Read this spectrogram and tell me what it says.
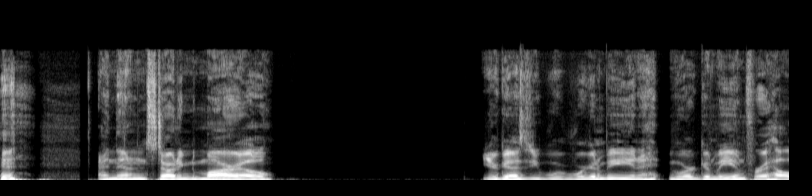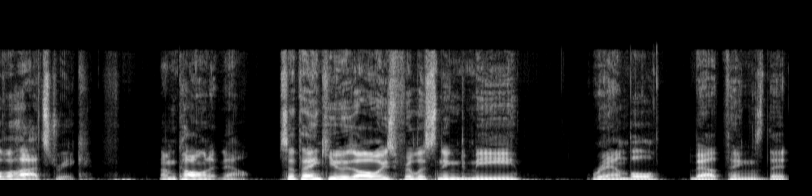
and then starting tomorrow, you guys, we're gonna be in, we're gonna be in for a hell of a hot streak. I'm calling it now. So thank you as always for listening to me ramble about things that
